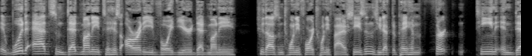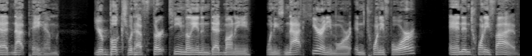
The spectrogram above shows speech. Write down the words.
It would add some dead money to his already void year dead money 2024-25 seasons. You'd have to pay him 13 in dead, not pay him. Your books would have 13 million in dead money when he's not here anymore in 24 and in 25.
